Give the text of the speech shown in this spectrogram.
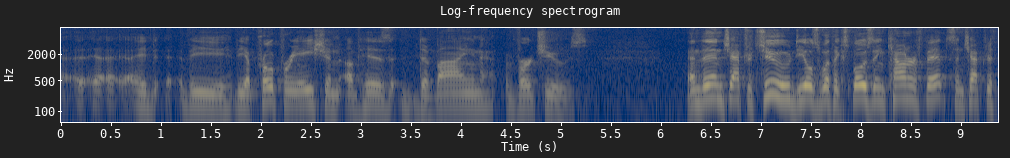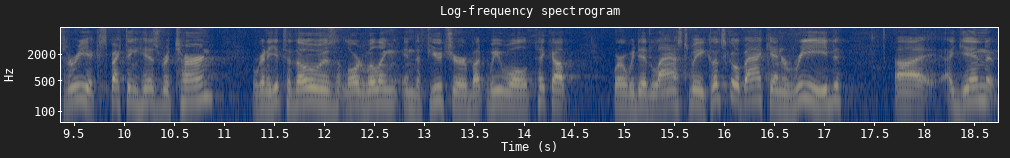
a, a, the, the appropriation of His divine virtues. And then, chapter 2 deals with exposing counterfeits, and chapter 3, expecting His return. We're going to get to those, Lord willing, in the future, but we will pick up where we did last week. Let's go back and read uh, again,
